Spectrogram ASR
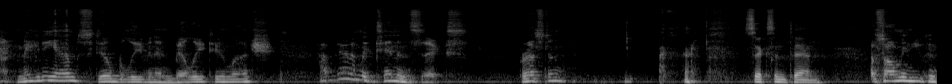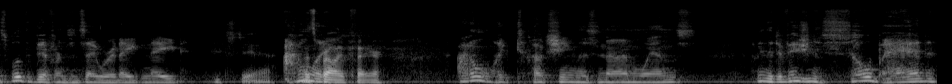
Maybe I'm still believing in Billy too much. I've got them at ten and six. Preston, Six and ten. So I mean you can split the difference and say we're at eight and eight. Yeah, I don't that's like- probably fair. I don't like touching this nine wins. I mean, the division is so bad.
